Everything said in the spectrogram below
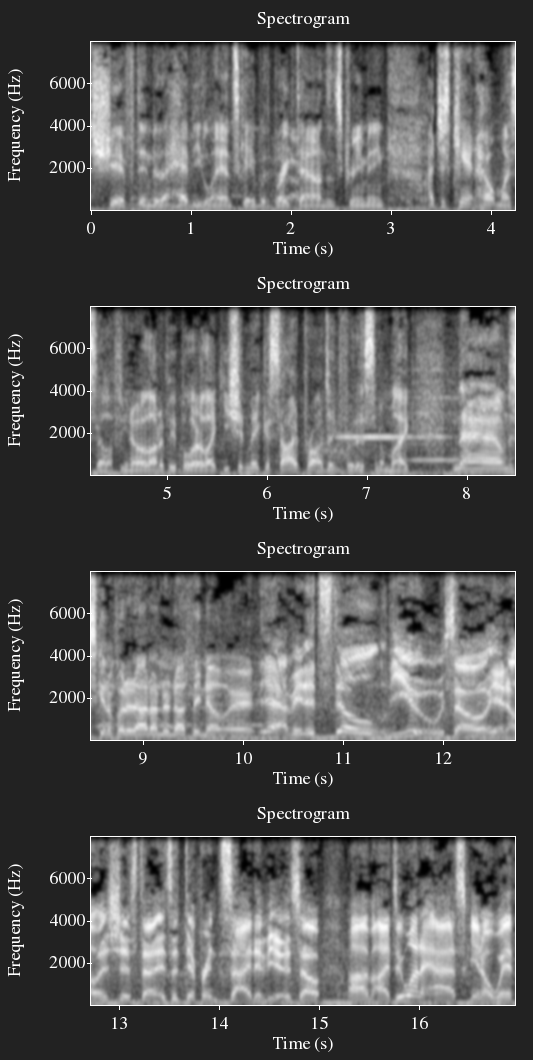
shift into the heavy landscape with breakdowns and screaming. I just can't help myself. You know, a lot of people are like, you should make a side project for this. And I'm like, nah, I'm just going to put it out under nothing nowhere. Yeah, I mean, it's still you. So, you know, it's just, uh, it's a different side of you. So um, I do want to ask, you know, with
